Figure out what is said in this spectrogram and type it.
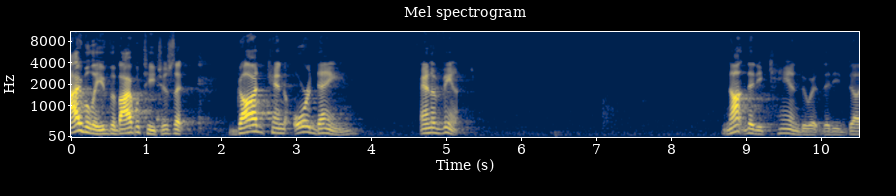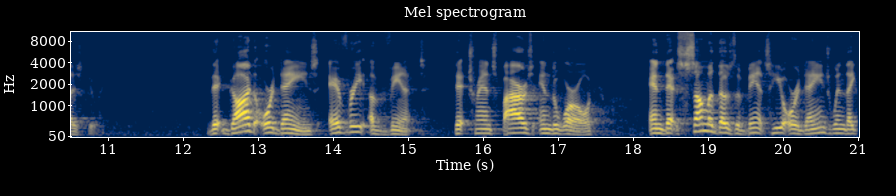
I believe the Bible teaches that God can ordain an event. Not that He can do it, that He does do it that God ordains every event that transpires in the world, and that some of those events He ordains, when they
